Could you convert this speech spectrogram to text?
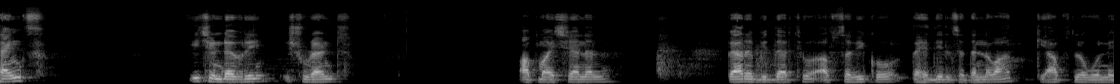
Thanks each and every student. Of my channel प्यारे विद्यार्थियों, आप सभी को तहे दिल से धन्यवाद कि आप लोगों ने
